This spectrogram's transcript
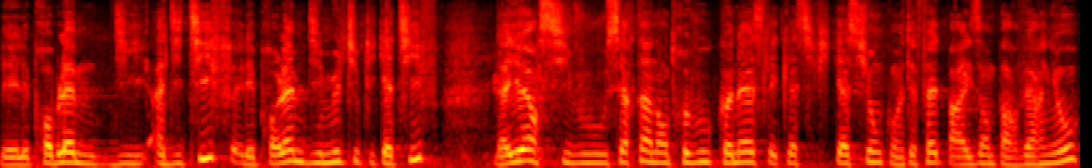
les, problèmes dits additifs et les problèmes dits multiplicatifs. D'ailleurs, si vous, certains d'entre vous connaissent les classifications qui ont été faites par exemple par Vergniaud,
